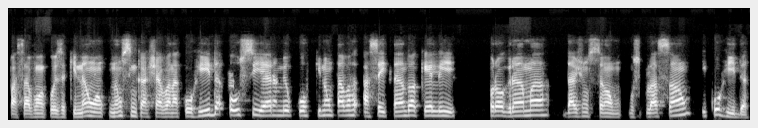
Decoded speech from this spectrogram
passava uma coisa que não, não se encaixava na corrida ou se era meu corpo que não estava aceitando aquele programa da junção musculação e corrida.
